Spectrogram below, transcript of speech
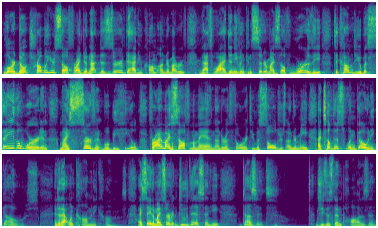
Lord, don't trouble yourself, for I do not deserve to have you come under my roof. That's why I didn't even consider myself worthy to come to you. But say the word, and my servant will be healed. For I myself am a man under authority, with soldiers under me. I tell this one, go, and he goes. And to that one, come, and he comes. I say to my servant, do this, and he does it. Jesus then paused and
